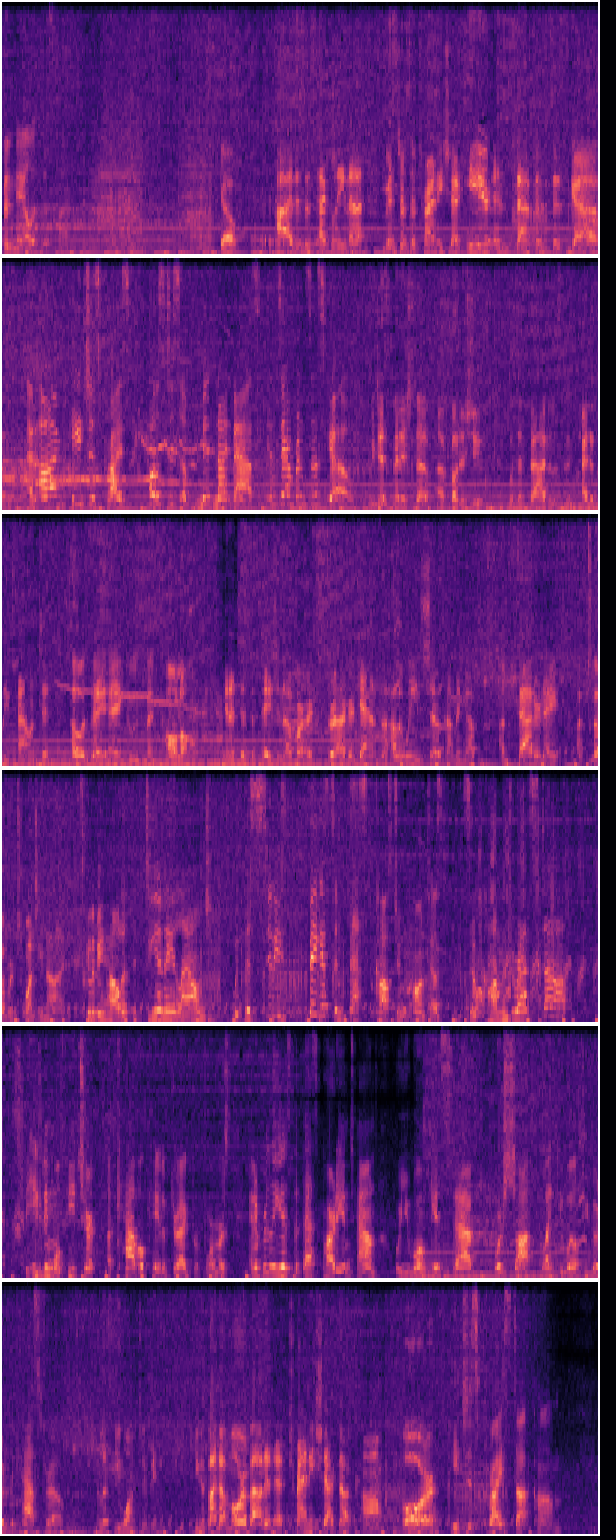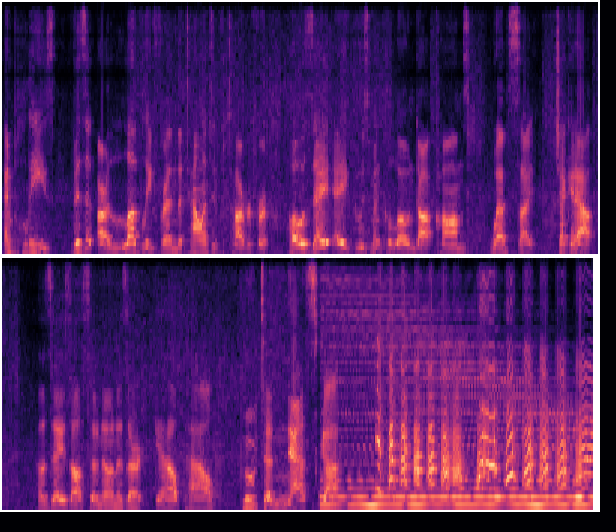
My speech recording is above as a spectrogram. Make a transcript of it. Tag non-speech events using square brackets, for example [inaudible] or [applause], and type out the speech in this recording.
gonna nail it this time. Go. Hi, this is Heklina, Mistress of Tranny Shack here in San Francisco. And I'm Peaches Christ, hostess of Midnight Mass in San Francisco. We just finished a, a photo shoot with the fabulous and incredibly talented Jose A. Guzman Colon in anticipation of our extravaganza Halloween show coming up on Saturday, October 29th. It's gonna be held at the DNA Lounge with the city's biggest and best costume contest, so come dressed up. The evening will feature a cavalcade of drag performers, and it really is the best party in town where you won't get stabbed or shot like you will if you go to the Castro. Unless you want to be. You can find out more about it at trannyshack.com or peacheschrist.com. And please visit our lovely friend, the talented photographer Jose A. GuzmanColon.com's website. Check it out. Jose is also known as our gal pal, Putanesca. [laughs]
